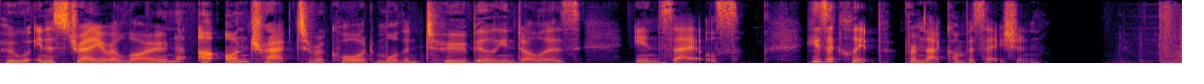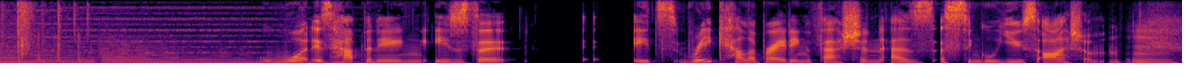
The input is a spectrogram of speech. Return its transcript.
who in Australia alone are on track to record more than $2 billion in sales. Here's a clip from that conversation what is happening is that it's recalibrating fashion as a single use item. Mm.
